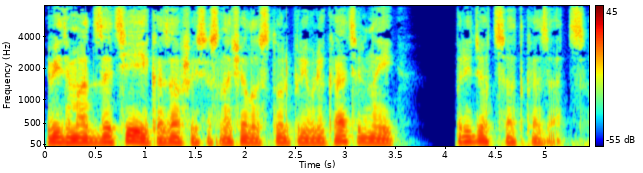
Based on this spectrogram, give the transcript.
Видимо, от затеи, казавшейся сначала столь привлекательной, придется отказаться.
